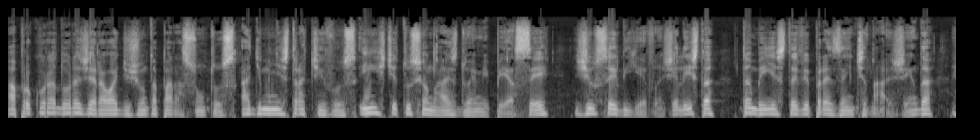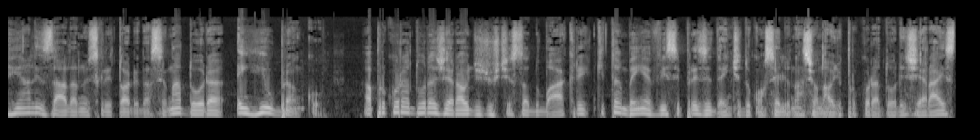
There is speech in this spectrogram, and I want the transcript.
A Procuradora-Geral Adjunta para Assuntos Administrativos e Institucionais do MPAC, Gilceli Evangelista, também esteve presente na agenda realizada no escritório da senadora em Rio Branco. A Procuradora-Geral de Justiça do Acre, que também é vice-presidente do Conselho Nacional de Procuradores Gerais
